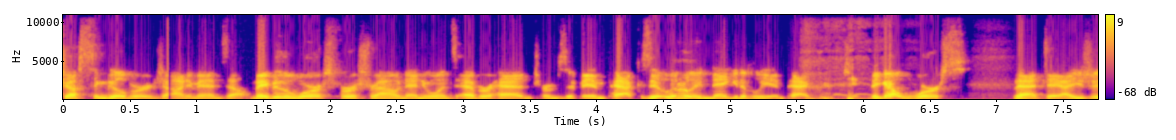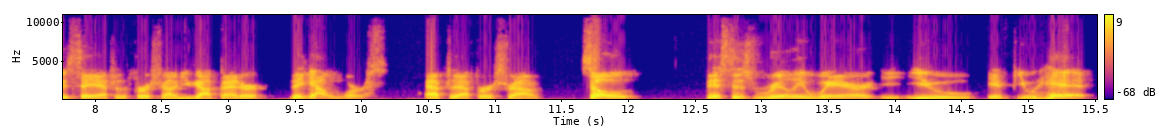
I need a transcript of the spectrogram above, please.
Justin Gilbert and Johnny Manziel. Maybe the worst first round anyone's ever had in terms of impact because it literally negatively impacted the team. They got worse that day. I usually say after the first round, you got better. They got worse after that first round. So this is really where you, if you hit,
